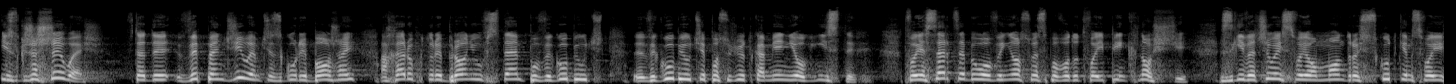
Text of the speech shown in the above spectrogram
I zgrzeszyłeś. Wtedy wypędziłem cię z góry Bożej, a cherub, który bronił wstępu, wygubił, wygubił cię pośród kamieni ognistych. Twoje serce było wyniosłe z powodu twojej piękności. Zniweczyłeś swoją mądrość skutkiem swojej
